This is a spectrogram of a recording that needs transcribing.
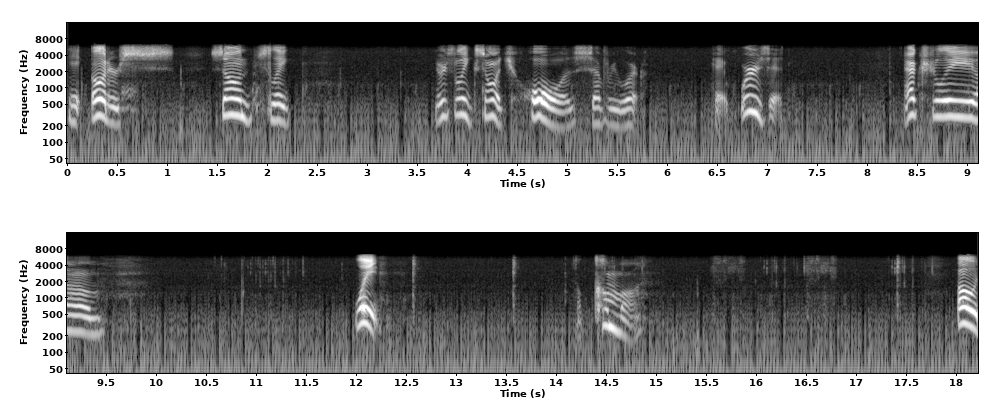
Hey, oh, there's... Sounds like... There's like so much holes everywhere. Okay, where is it? Actually, um... Wait! Oh, come on. Oh,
